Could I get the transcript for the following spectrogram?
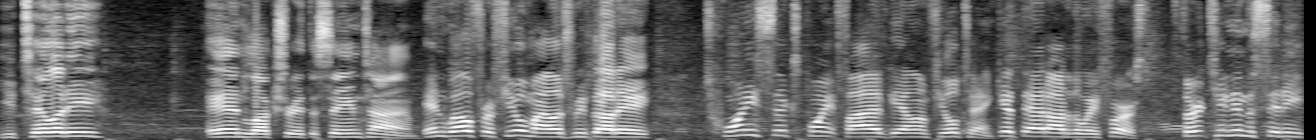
utility and luxury at the same time. And well, for fuel mileage, we've got a 26.5 gallon fuel tank. Get that out of the way first. 13 in the city,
